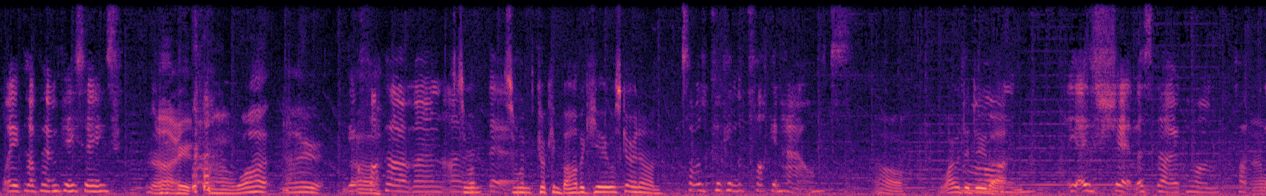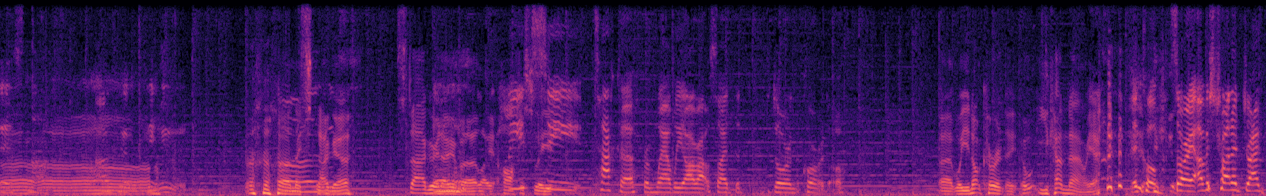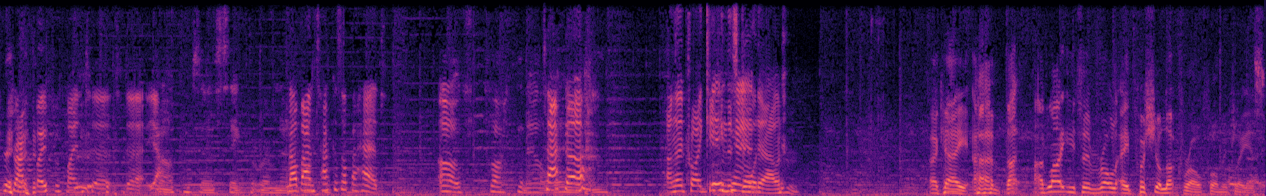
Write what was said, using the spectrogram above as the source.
Wake up, NPCs. No. oh, what? No. Get Uh, fuck up, man. I'm Someone, there. someone cooking barbecue. What's going on? Someone's cooking the fucking house. Oh, why would they do Come that? Yeah, it's shit. Let's go. Come on. Fuck this. No. I'll cook Uh, they stagger, staggering Uh, over like half We asleep. see Taka from where we are outside the, the door in the corridor. Uh, well, you're not currently. Oh, you can now, yeah. Yeah, cool. Sorry, I was trying to drag drag both of mine to, to do it. Yeah. Malcolm's in a secret room now. Laoban, Taka's up ahead. Oh, fucking hell. Taka. I'm going to try kicking this door down. okay, um, that I'd like you to roll a push your luck roll for me, please.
